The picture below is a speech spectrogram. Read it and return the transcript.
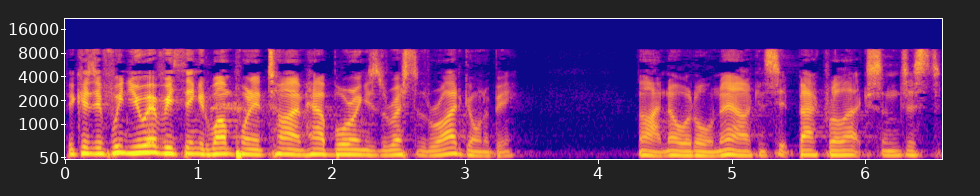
Because if we knew everything at one point in time, how boring is the rest of the ride going to be? Oh, I know it all now. I can sit back, relax, and just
